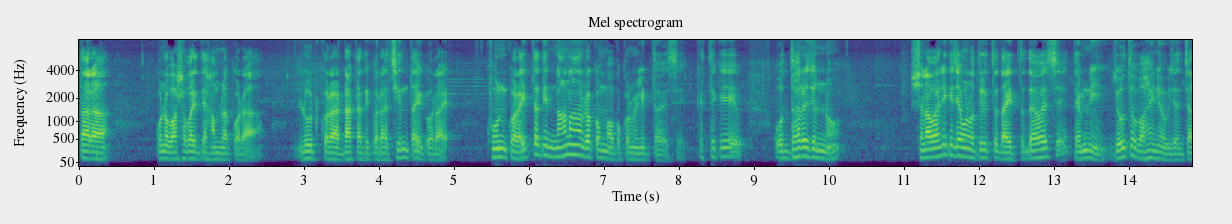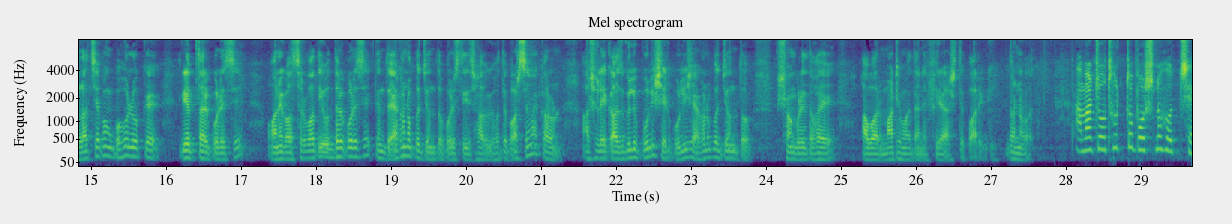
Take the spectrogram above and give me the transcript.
তারা কোনো বাসাবাড়িতে হামলা করা, লুট করা, ডাকাতি করা, ছিনতাই করা, খুন করা ইত্যাদি নানা রকম অপকর্মে লিপ্ত হয়েছে। এর থেকে উদ্ধারের জন্য সেনাবাহিনীকে যেমন অতিরিক্ত দায়িত্ব দেওয়া হয়েছে, তেমনি যৌথ বাহিনী অভিযান চালাচ্ছে এবং বহু লোককে গ্রেপ্তার করেছে, অনেক অস্ত্রপাতি উদ্ধার করেছে, কিন্তু এখনও পর্যন্ত পরিস্থিতি স্বাভাবিক হতে পারছে না, কারণ আসলে এই কাজগুলি পুলিশের, পুলিশ এখনও পর্যন্ত সংগঠিত হয়ে আবার মাঠে ময়দানে ফিরে আসতে পারেনি। ধন্যবাদ। আমার চতুর্থ প্রশ্ন হচ্ছে,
